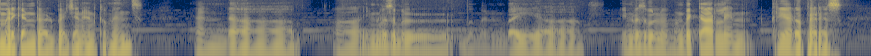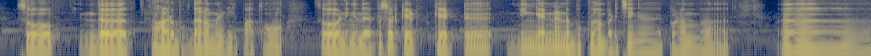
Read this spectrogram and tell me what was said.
American Dirt by Jeanine Cummins and invisible women by invisible women by Caroline Criado Perez so இந்த ஆறு புக் தான் நம்ம இன்றைக்கி பார்த்தோம். ஸோ நீங்கள் இந்த எபிசோட் கேட் கேட்டு நீங்கள் என்னென்ன புக்லாம் படிச்சீங்க? இப்போ நம்ம uh,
